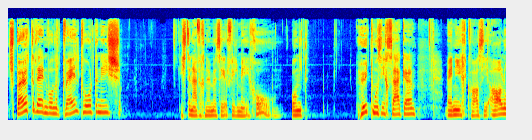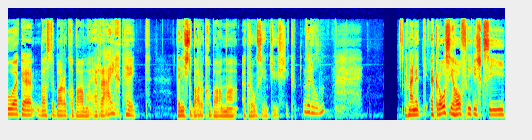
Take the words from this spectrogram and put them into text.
Später dann, wo er gewählt worden ist, ist dann einfach nicht mehr sehr viel mehr gekommen. Und heute muss ich sagen, wenn ich quasi anschaue, was der Barack Obama erreicht hat, dann ist der Barack Obama eine große Enttäuschung. Warum? Ich meine, eine große Hoffnung war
